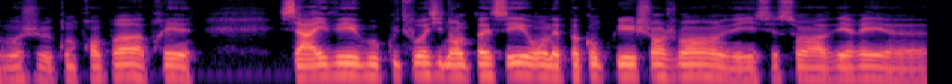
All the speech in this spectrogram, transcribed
moi je comprends pas. Après c'est arrivé beaucoup de fois aussi dans le passé où on n'a pas compris les changements et ils se sont avérés euh,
